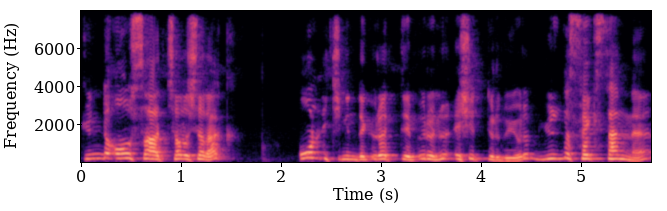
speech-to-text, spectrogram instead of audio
günde 10 saat çalışarak 12 günde ürettiğim ürünü eşittir diyorum. %80 ile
